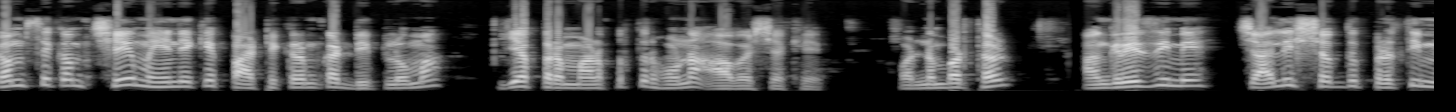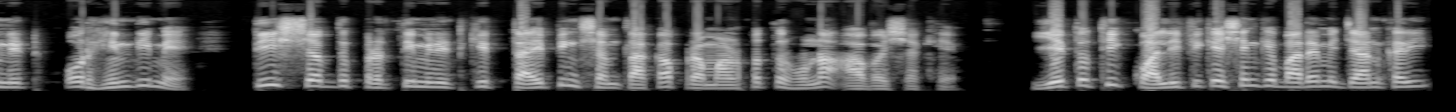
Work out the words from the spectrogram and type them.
कम से कम छह महीने के पाठ्यक्रम का डिप्लोमा या प्रमाण पत्र होना आवश्यक है। और नंबर थर्ड अंग्रेज़ी में 40 शब्द प्रति मिनट और हिंदी में 30 शब्द प्रति मिनट की टाइपिंग क्षमता का प्रमाण पत्र होना आवश्यक है। ये तो थी क्वालिफिकेशन के बारे में जानकारी।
